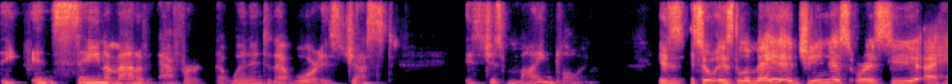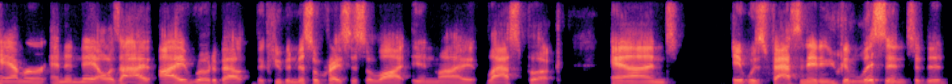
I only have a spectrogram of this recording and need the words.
the insane amount of effort that went into that war is just, it's just mind blowing. Is so is LeMay a genius or is he a hammer and a nail? As I I wrote about the Cuban Missile Crisis a lot in my last book, and it was fascinating. You can listen to the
